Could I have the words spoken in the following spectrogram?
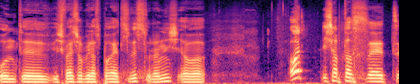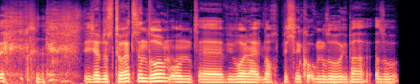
Und äh, ich weiß nicht, ob ihr das bereits wisst oder nicht, aber ich habe das, äh, ich habe das Tourette-Syndrom und äh, wir wollen halt noch ein bisschen gucken so über, also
